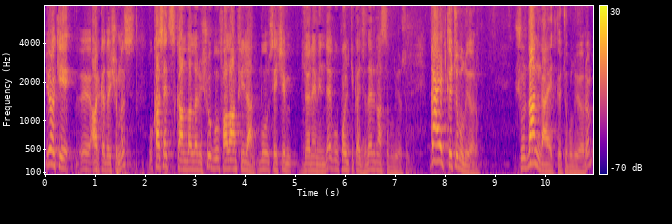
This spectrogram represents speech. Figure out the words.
Diyor ki e, arkadaşımız bu kaset skandalları şu bu falan filan bu seçim döneminde bu politikacıları nasıl buluyorsun? Gayet kötü buluyorum. Şuradan gayet kötü buluyorum.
